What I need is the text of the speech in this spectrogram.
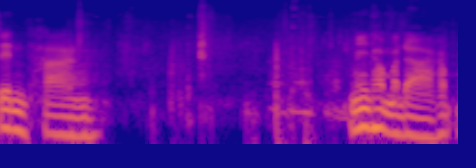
เส้นทาง ไม่ธรรมดาครับ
